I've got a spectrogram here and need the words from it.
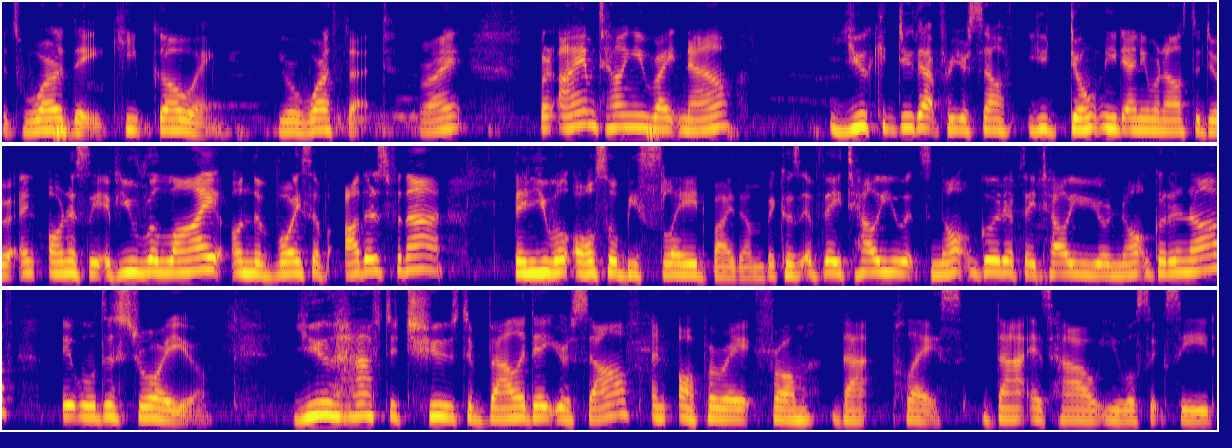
It's worthy. Keep going. You're worth it, right? But I am telling you right now, you can do that for yourself. You don't need anyone else to do it. And honestly, if you rely on the voice of others for that, then you will also be slayed by them because if they tell you it's not good, if they tell you you're not good enough, it will destroy you. You have to choose to validate yourself and operate from that place. That is how you will succeed,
